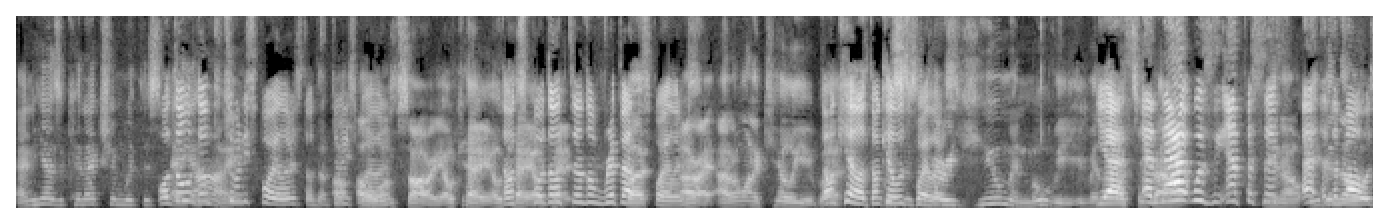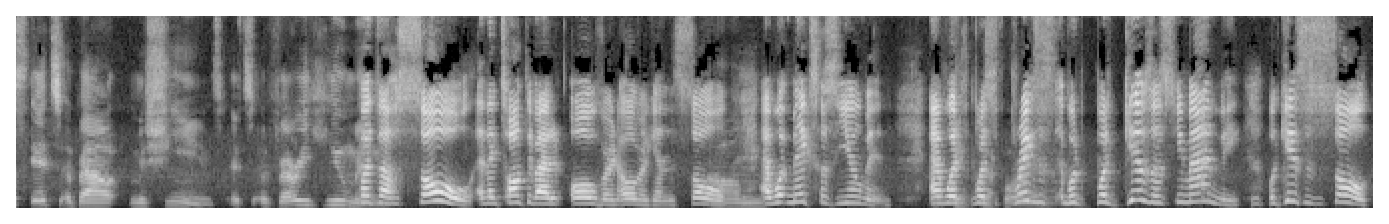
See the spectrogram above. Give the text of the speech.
and he has a connection with this. well, don't AI. don't do too many spoilers. Don't do too many oh, oh, I'm sorry. Okay, okay, don't, spo- okay. don't don't don't rip out the spoilers. All right, I don't want to kill you, but Don't kill it. Don't kill this with is a very human movie. Even Yes, it's and about, that was the emphasis you know, at even the most. it's about machines, it's a very human. But the soul, and they talked about it over and over again. The soul, um, and what makes us human, and what what brings us, what what gives us humanity, what gives us a soul,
